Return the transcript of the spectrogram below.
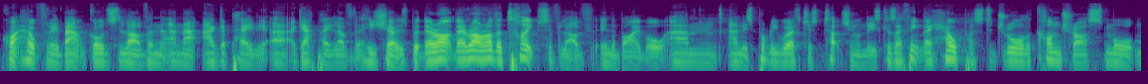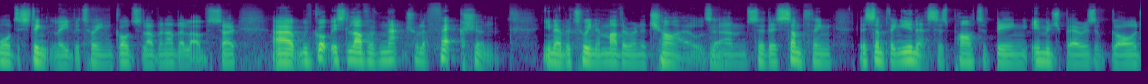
quite helpfully about God's love and, and that agape uh, agape love that He shows. But there are there are other types of love in the Bible, um, and it's probably worth just touching on these because I think they help us to draw the contrast more more distinctly between God's love and other loves. So uh, we've got this love of natural affection you know between a mother and a child. Um, so there's something there's something in us as part of being image bearers of god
